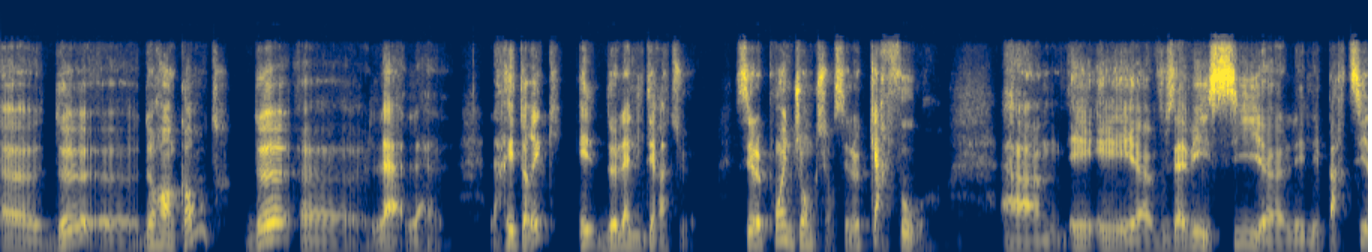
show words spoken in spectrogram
euh, de, euh, de, rencontre de la, la, rhétorique et de la littérature. C'est le point de jonction, c'est le carrefour. Euh, et, euh, vous avez ici euh, les, parties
